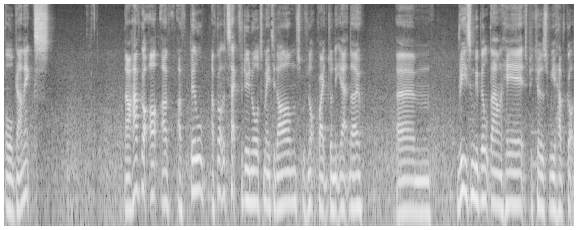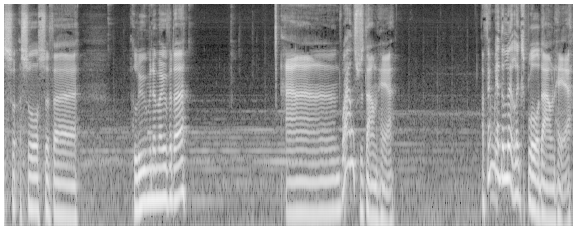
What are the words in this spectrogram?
organics. Now I have got uh, I've I've built I've got the tech for doing automated arms. We've not quite done it yet though. Um, reason we built down here is because we have got a source of uh, aluminum over there. And what else was down here? I think we had a little explore down here.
